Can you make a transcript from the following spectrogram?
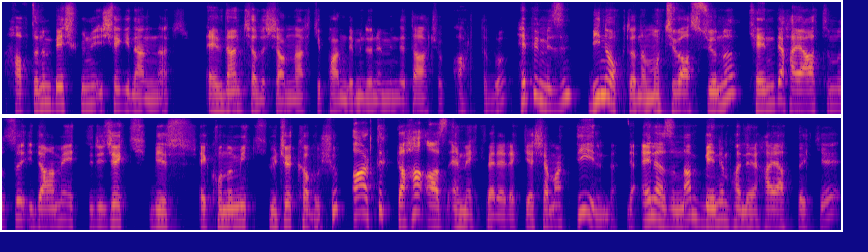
haftanın 5 günü işe gidenler, evden çalışanlar ki pandemi döneminde daha çok arttı bu. Hepimizin bir noktada motivasyonu kendi hayatımızı idame ettirecek bir ekonomik güce kavuşup artık daha az emek vererek yaşamak değil mi? Ya en azından benim hani hayattaki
